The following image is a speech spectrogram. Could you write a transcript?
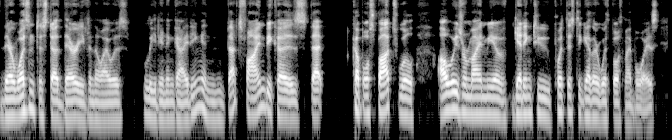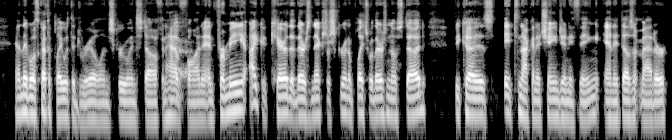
there wasn't a stud there, even though I was leading and guiding, and that's fine because that couple spots will always remind me of getting to put this together with both my boys. And they both got to play with the drill and screw and stuff and have Yeah. fun. And for me, I could care that there's an extra screw in a place where there's no stud because it's not going to change anything and it doesn't matter.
